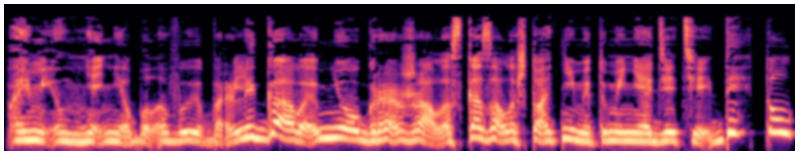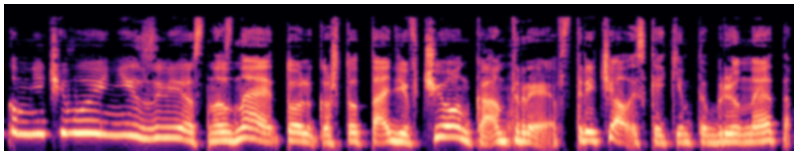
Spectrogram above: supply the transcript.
Пойми, у меня не было выбора. Легавая мне угрожала, сказала, что отнимет у меня детей. Да и толком ничего и не известно. Знает только, что та девчонка, Андрея, встречалась с каким-то брюнетом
